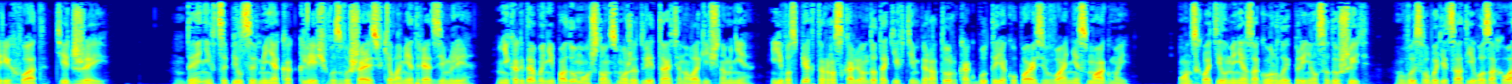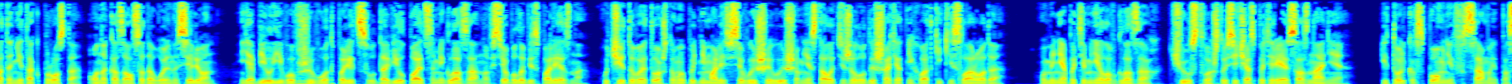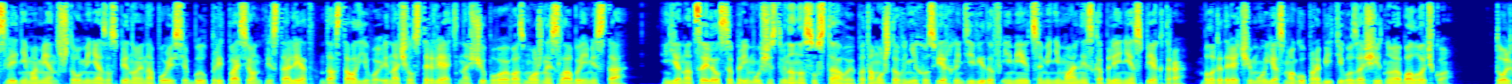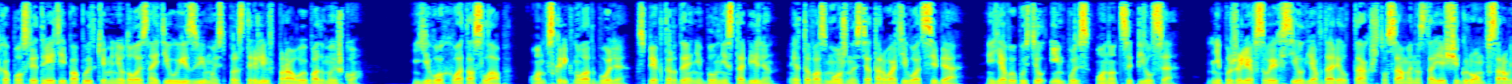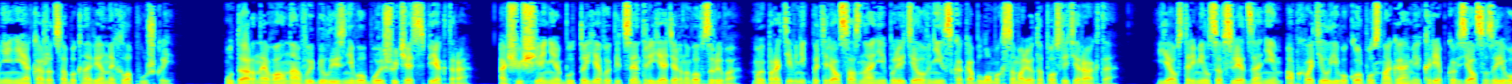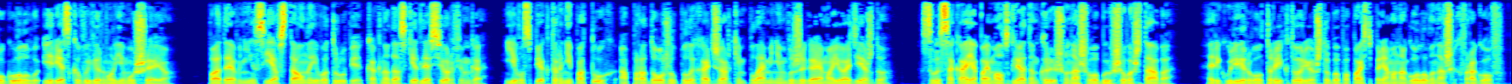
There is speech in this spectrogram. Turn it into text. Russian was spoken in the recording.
Перехват Ти-Джей. Дэнни вцепился в меня как клещ, возвышаясь в километре от земли. Никогда бы не подумал, что он сможет летать аналогично мне. Его спектр раскален до таких температур, как будто я купаюсь в ванне с магмой. Он схватил меня за горло и принялся душить. Высвободиться от его захвата не так просто, он оказался довольно силен. Я бил его в живот, по лицу, давил пальцами глаза, но все было бесполезно. Учитывая то, что мы поднимались все выше и выше, мне стало тяжело дышать от нехватки кислорода. У меня потемнело в глазах, чувство, что сейчас потеряю сознание. И только вспомнив в самый последний момент, что у меня за спиной на поясе был припасен пистолет, достал его и начал стрелять, нащупывая возможные слабые места. Я нацелился преимущественно на суставы, потому что в них у сверхиндивидов имеются минимальные скопления спектра, благодаря чему я смогу пробить его защитную оболочку. Только после третьей попытки мне удалось найти уязвимость, прострелив правую подмышку. Его хват ослаб. Он вскрикнул от боли. Спектр Дэнни был нестабилен. Это возможность оторвать его от себя. Я выпустил импульс, он отцепился. Не пожалев своих сил, я вдарил так, что самый настоящий гром в сравнении окажется обыкновенной хлопушкой. Ударная волна выбила из него большую часть спектра. Ощущение, будто я в эпицентре ядерного взрыва. Мой противник потерял сознание и полетел вниз, как обломок самолета после теракта. Я устремился вслед за ним, обхватил его корпус ногами, крепко взялся за его голову и резко вывернул ему шею. Падая вниз, я встал на его трупе, как на доске для серфинга. Его спектр не потух, а продолжил полыхать жарким пламенем, выжигая мою одежду. Свысока я поймал взглядом крышу нашего бывшего штаба. Регулировал траекторию, чтобы попасть прямо на голову наших врагов.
